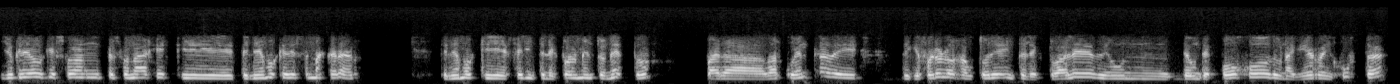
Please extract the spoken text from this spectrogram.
yo creo que son personajes que tenemos que desenmascarar, tenemos que ser intelectualmente honestos para dar cuenta de, que fueron los autores intelectuales de un, de un despojo, de una guerra injusta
